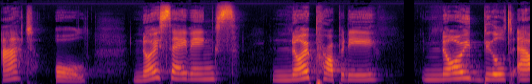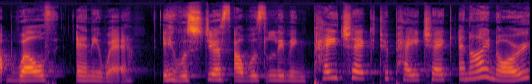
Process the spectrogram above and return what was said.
at all. No savings, no property, no built out wealth anywhere. It was just, I was living paycheck to paycheck. And I know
